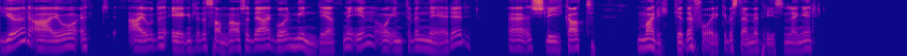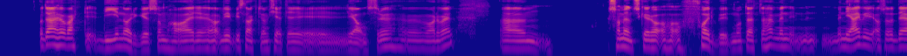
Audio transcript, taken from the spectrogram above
gjør, er jo, et, er jo det, egentlig det samme. Altså Der går myndighetene inn og intervenerer eh, slik at markedet får ikke bestemme prisen lenger. Og det har jo vært de i Norge som har Vi, vi snakket jo om Kjetil Jansrud, var det vel. Um, som ønsker å, å, forbud mot dette. Men, men jeg, vil, altså det,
